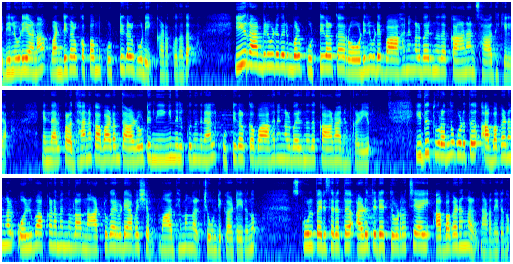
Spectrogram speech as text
ഇതിലൂടെയാണ് വണ്ടികൾക്കൊപ്പം കുട്ടികൾ കൂടി കടക്കുന്നത്. ഈ റാമ്പിലൂടെ വരുമ്പോൾ കുട്ടികൾക്ക് റോഡിലൂടെ വാഹനങ്ങൾ വരുന്നത് കാണാൻ സാധിക്കില്ല. എന്നാൽ പ്രധാന കവാടം താഴോട്ട് നീങ്ങി നിൽക്കുന്നതിനാൽ കുട്ടികൾക്ക് വാഹനങ്ങൾ വരുന്നത് കാണാനും കഴിയും. ഇത് തുറന്നുകൊടുത്ത് അപകടങ്ങൾ ഒഴിവാക്കണമെന്നുള്ള നാട്ടുകാരുടെ ആവശ്യം മാധ്യമങ്ങൾ ചൂണ്ടിക്കാട്ടിയിരുന്നു. സ്കൂൾ പരിസരത്ത് അടുത്തിടെ തുടർച്ചയായി അപകടങ്ങൾ നടന്നിരുന്നു.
